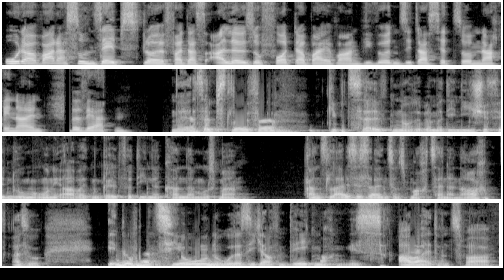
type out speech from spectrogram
Oder war das so ein Selbstläufer, dass alle sofort dabei waren? Wie würden Sie das jetzt so im Nachhinein bewerten? Naja, Selbstläufer gibt es selten oder wenn man die Nische findet, wo man ohne Arbeiten Geld verdienen kann, dann muss man ganz leise sein, sonst macht es einer nach. Also Innovation oder sich auf den Weg machen ist Arbeit und zwar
